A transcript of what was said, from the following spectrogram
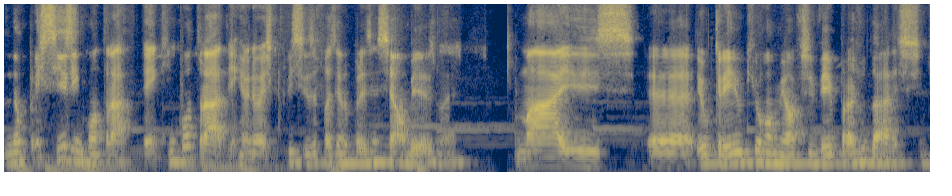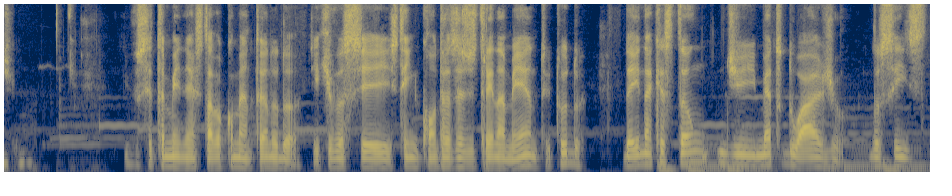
não precise encontrar, tem que encontrar, tem reuniões que precisa fazer no presencial mesmo, né? Mas é, eu creio que o home office veio para ajudar nesse sentido. E você também né, estava comentando do, de que vocês têm encontros de treinamento e tudo. Daí na questão de método ágil, vocês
